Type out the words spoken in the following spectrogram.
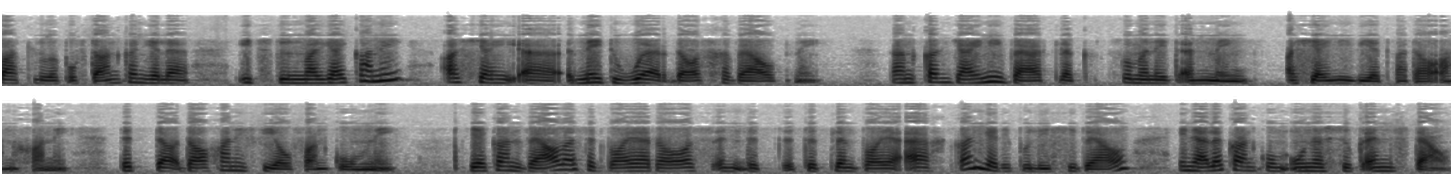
pad loop of dan kan julle iets doen maar jy kan nie as jy uh, net hoor daar's geweld nie dan kan jy nie werklik sommer net inmeng as jy nie weet wat daar aangaan nie dit daar daar gaan nie veel van kom nie jy kan wel as dit baie raas en dit dit, dit klink baie erg, kan jy die polisie bel en hulle kan kom ondersoek instel.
